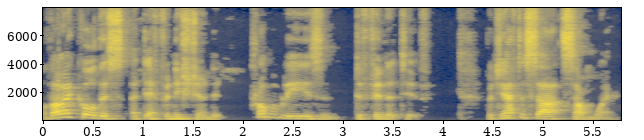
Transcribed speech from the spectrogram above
Although I call this a definition, it probably isn't definitive, but you have to start somewhere.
